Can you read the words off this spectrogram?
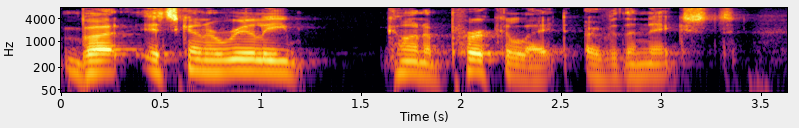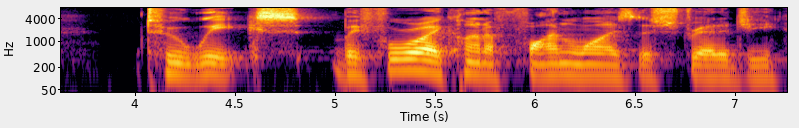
but it's going to really kind of percolate over the next two weeks before I kind of finalize this strategy.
